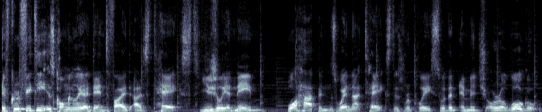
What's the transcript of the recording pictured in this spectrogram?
If graffiti is commonly identified as text, usually a name, what happens when that text is replaced with an image or a logo?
